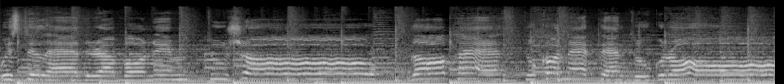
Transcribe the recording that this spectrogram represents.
we still had Rabbonim to show to connect and to grow.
